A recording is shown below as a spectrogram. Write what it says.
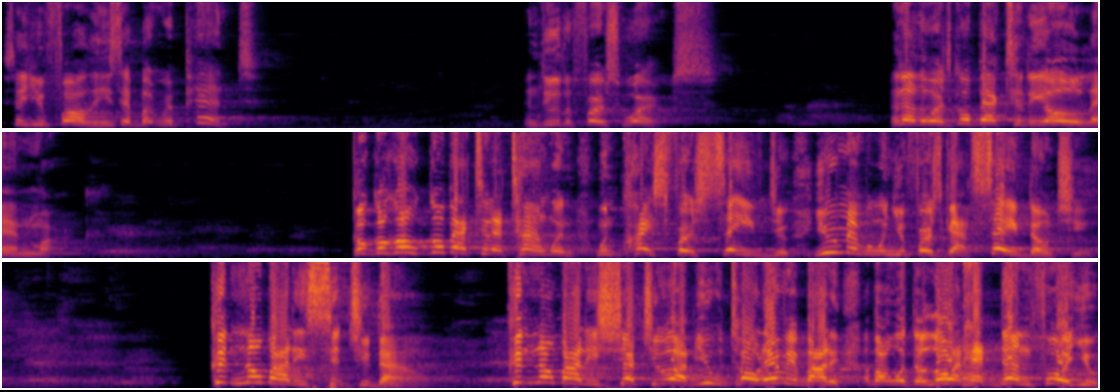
So you fall. He said, but repent and do the first works. In other words, go back to the old landmark. Go, go, go, go back to that time when, when Christ first saved you. You remember when you first got saved, don't you? Couldn't nobody sit you down. Couldn't nobody shut you up. You told everybody about what the Lord had done for you.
